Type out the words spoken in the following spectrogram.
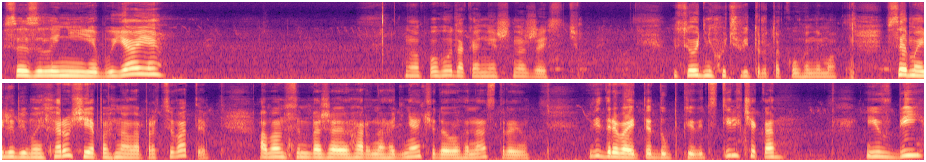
все зеленіє, буяє. Ну, а погода, звісно, жесть. Сьогодні хоч вітру такого нема. Все, мої любі, мої хороші, я погнала працювати. А вам всім бажаю гарного дня, чудового настрою. Відривайте дубки від стільчика і в бій.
